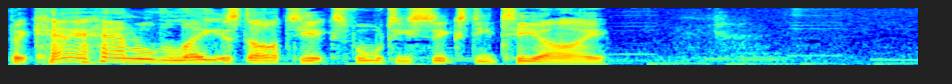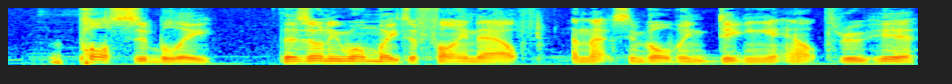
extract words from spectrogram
but can it handle the latest RTX 4060 Ti? Possibly. There's only one way to find out, and that's involving digging it out through here.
